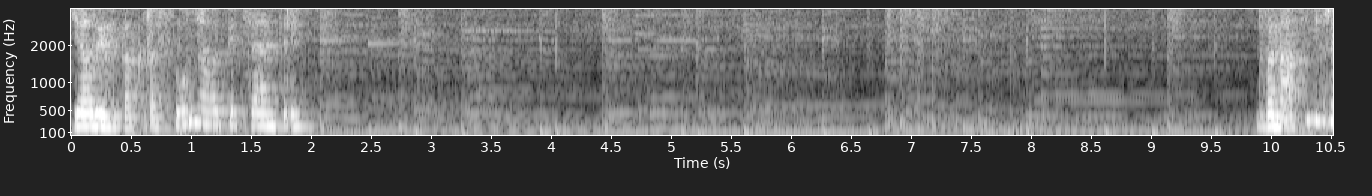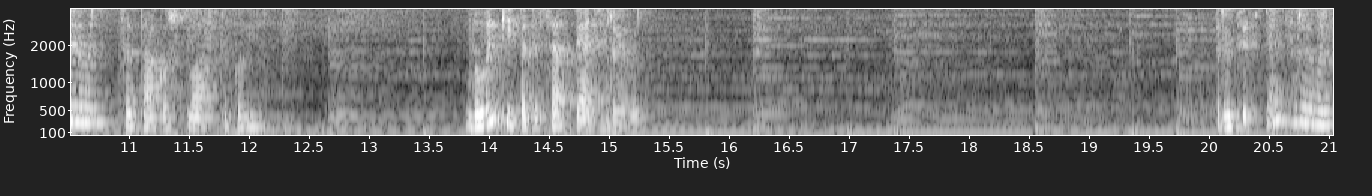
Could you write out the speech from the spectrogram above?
Ялинка красуня в епіцентрі. Дванадцять гривень це також пластикові. Великі 55 гривень. 35 гривень.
